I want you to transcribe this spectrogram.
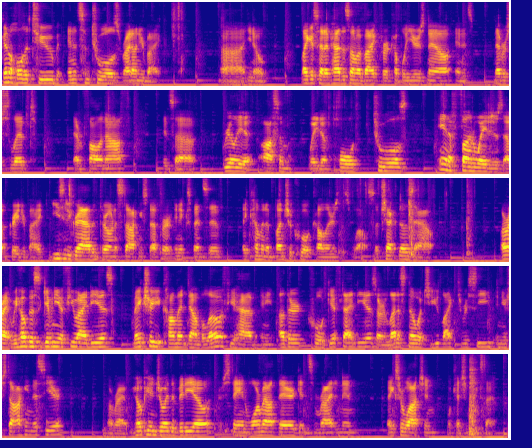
Gonna hold a tube and some tools right on your bike. Uh, you know, like I said, I've had this on my bike for a couple years now and it's never slipped, never fallen off. It's a really awesome way to hold tools and a fun way to just upgrade your bike. Easy to grab and throw in a stocking stuffer, inexpensive. They come in a bunch of cool colors as well, so check those out. All right, we hope this has given you a few ideas. Make sure you comment down below if you have any other cool gift ideas or let us know what you'd like to receive in your stocking this year. All right, we hope you enjoyed the video. You're staying warm out there, getting some riding in. Thanks for watching. We'll catch you next time.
